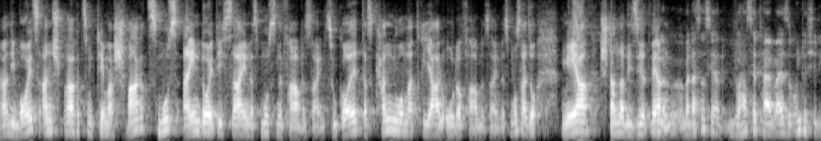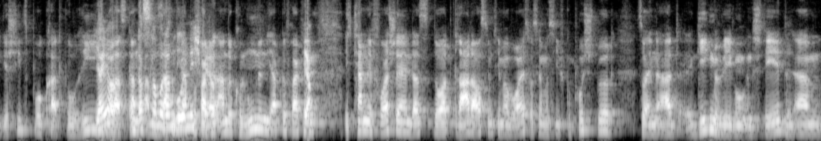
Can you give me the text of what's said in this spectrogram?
Ja, die Voice-Ansprache zum Thema Schwarz muss eindeutig sein, das muss eine Farbe sein. Zu Gold, das kann nur Material oder Farbe sein. Es muss also mehr standardisiert werden. aber das ist ja, du hast ja teilweise unterschiedliche Sheets pro Kategorie. Ja, ja, und das haben wir Sachen, dann wohl nicht mehr. Werden, andere Kolumnen, die abgefragt werden. Ja. Ich kann mir vorstellen, dass dort gerade aus dem Thema Voice, was ja massiv gepusht wird, so eine Art Gegenbewegung entsteht, mhm. ähm,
